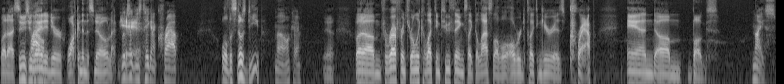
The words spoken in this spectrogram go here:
But uh, as soon as you Wow. land and you're walking in the snow, like Looks like yeah. he's taking a crap. well, the snow's deep. Oh, okay. Yeah. But um, for reference, we're only collecting two things like the last level. All we're collecting here is crap and um, bugs. Nice.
